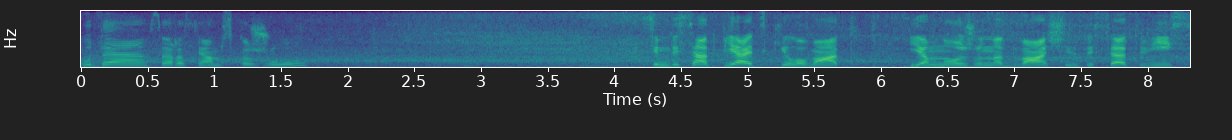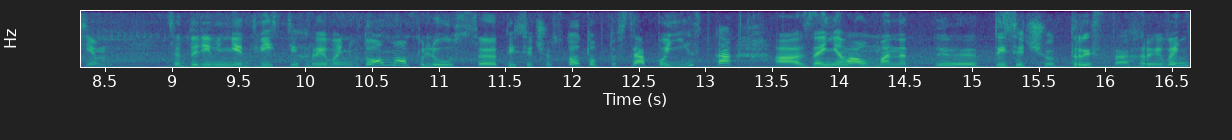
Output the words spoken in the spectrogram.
буде зараз я вам скажу 75 кВт я множу на 2,68. Це дорівнює 200 гривень вдома, плюс е, 1100, тобто вся поїздка зайняла у мене е, 1300 гривень.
